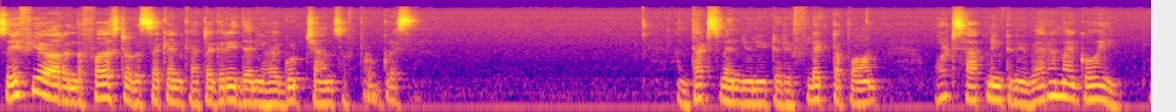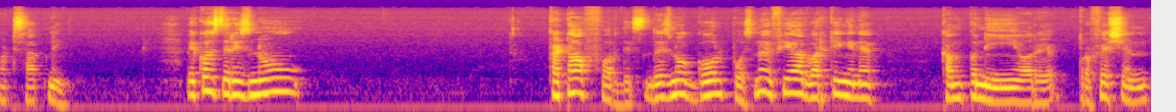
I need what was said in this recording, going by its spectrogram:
So, if you are in the first or the second category, then you have a good chance of progressing. And that's when you need to reflect upon what's happening to me, where am I going, what's happening. Because there is no cutoff for this, there is no goal post. No, if you are working in a company or a profession,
